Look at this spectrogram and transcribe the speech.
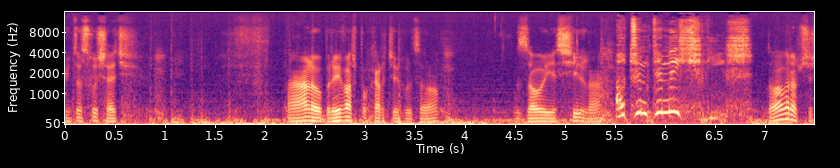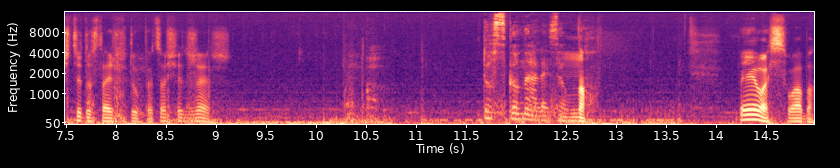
mi to słyszeć. No, ale obrywasz po karczychu, co? Zoe jest silna. O czym ty myślisz? Dobra, przecież ty dostajesz w dupę, co się drzesz? Doskonale Zoe. No. Byłaś słaba.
